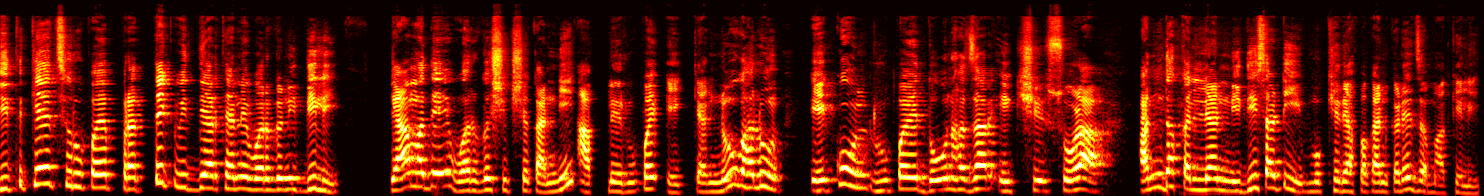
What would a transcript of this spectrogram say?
तितकेच रुपये प्रत्येक विद्यार्थ्याने वर्गणी दिली. त्यामध्ये वर्ग शिक्षकांनी आपले रुपये एक्क्याण्णव घालून एकूण रुपये दोन हजार एकशे सोळा अंध कल्याण निधीसाठी मुख्याध्यापकांकडे जमा केली.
